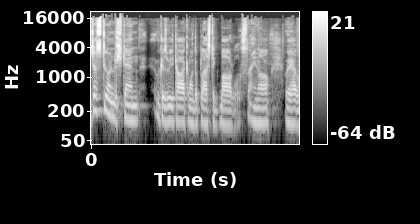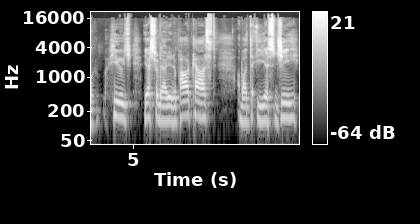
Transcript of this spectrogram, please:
just to understand, because we're talking about the plastic bottles, I know we have a huge. Yesterday, I did a podcast about the ESG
